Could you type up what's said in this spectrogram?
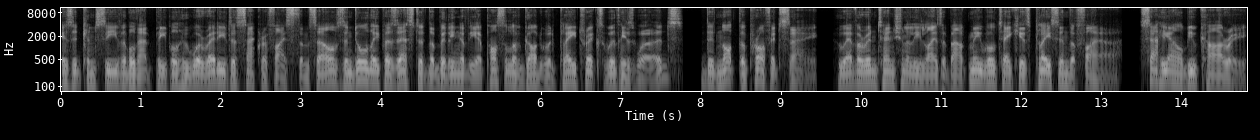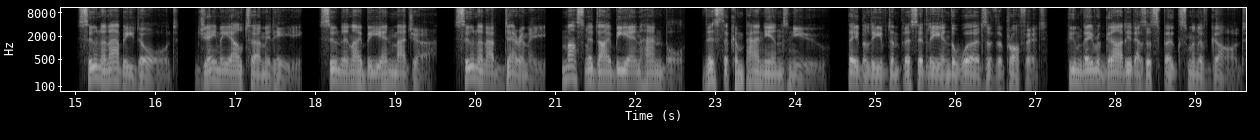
Is it conceivable that people who were ready to sacrifice themselves and all they possessed at the bidding of the apostle of God would play tricks with his words? Did not the prophet say, whoever intentionally lies about me will take his place in the fire? Sahih al-Bukhari, Sunan Abi Dawud, Jami al-Tirmidhi, Sunan ibn Majah, Sunan ad-Darimi, Musnad ibn Hanbal. This the companions knew. They believed implicitly in the words of the Prophet, whom they regarded as a spokesman of God.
